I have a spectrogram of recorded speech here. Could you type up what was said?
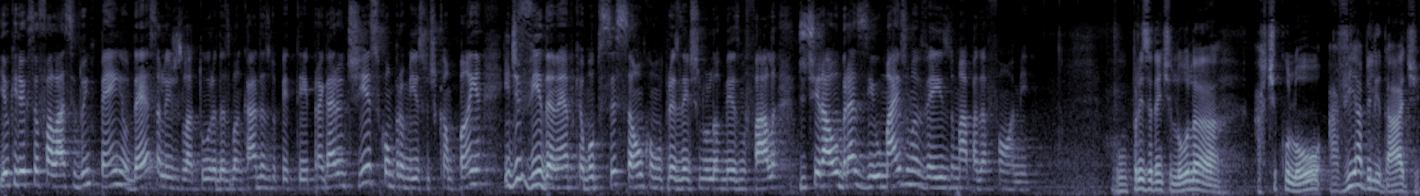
E eu queria que o senhor falasse do empenho dessa legislatura, das bancadas do PT, para garantir esse compromisso de campanha e de vida, né? Porque é uma obsessão, como o presidente Lula mesmo fala, de tirar o Brasil mais uma vez do mapa da fome. O presidente Lula articulou a viabilidade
